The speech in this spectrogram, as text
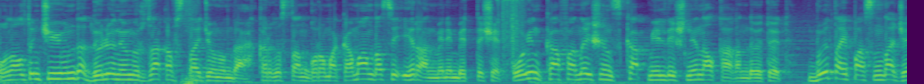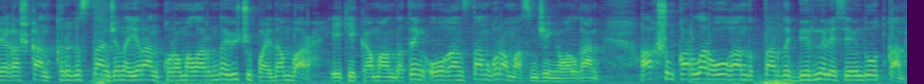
16 июнда Дөлөн Өмүрзаков стадионунда Кыргызстан курама командасы Иран менен беттешет. Оюн Кафа Nations Cup мелдешинин алкагында өтөт. Б тайпасында жайгашкан Кыргызстан жана Иран курамаларында 3 упайдан бар. Эки команда тең Оғанстан курамасын жеңип алган. Ак шумкарлар оогандыктарды 1-0 эсебинде уткан.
